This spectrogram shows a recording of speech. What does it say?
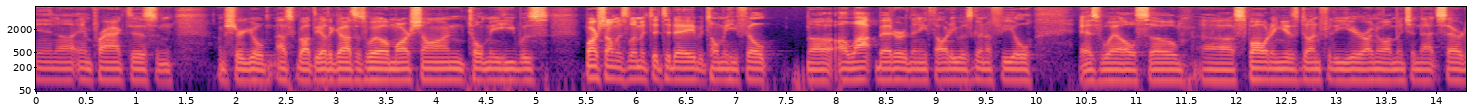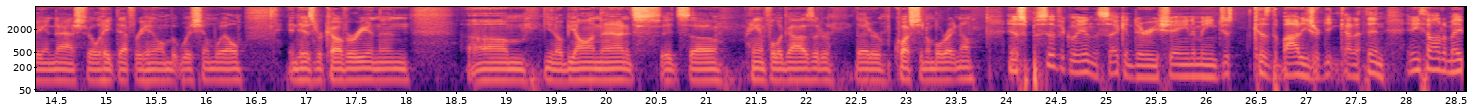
in uh, in practice, and I'm sure you'll ask about the other guys as well. Marshawn told me he was Marshawn was limited today, but told me he felt uh, a lot better than he thought he was going to feel as well. So uh, Spaulding is done for the year. I know I mentioned that Saturday in Nashville. Hate that for him, but wish him well in his recovery. And then um, you know, beyond that, it's it's a handful of guys that are that are questionable right now. And specifically in the secondary, Shane. I mean, just because the bodies are getting kind of thin, any thought of maybe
